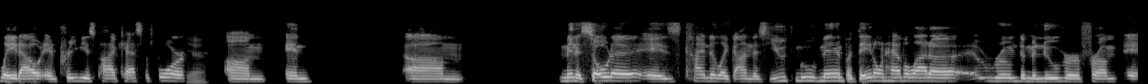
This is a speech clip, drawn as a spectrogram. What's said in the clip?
laid out in previous podcasts before. Yeah. Um, and um, Minnesota is kind of like on this youth movement, but they don't have a lot of room to maneuver from eh,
